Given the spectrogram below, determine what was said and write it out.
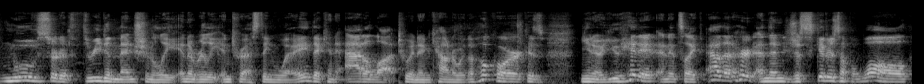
moves sort of three dimensionally in a really interesting way that can add a lot to an encounter with a hook horror because you know you hit it and it's like oh that hurt and then it just skitters up a wall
